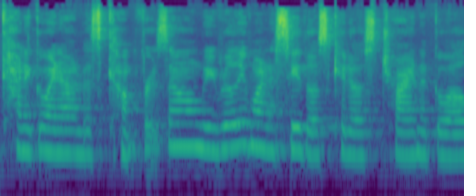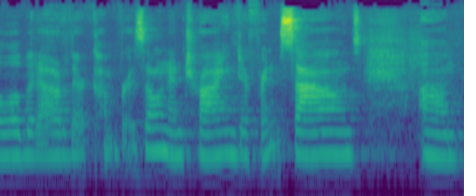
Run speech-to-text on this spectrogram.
kind of going out of his comfort zone? We really want to see those kiddos trying to go a little bit out of their comfort zone and trying different sounds um,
